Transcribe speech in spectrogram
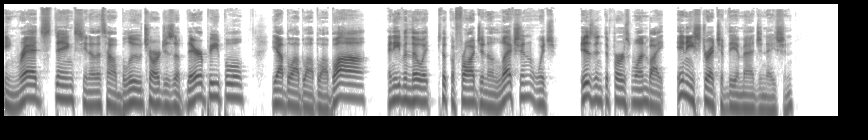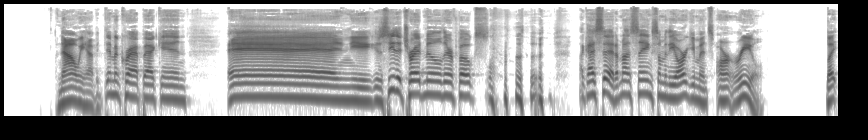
Team red stinks. You know, that's how blue charges up their people. Yeah, blah, blah, blah, blah. And even though it took a fraudulent election, which isn't the first one by any stretch of the imagination, now we have a Democrat back in. And you, you see the treadmill there, folks? like I said, I'm not saying some of the arguments aren't real, but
